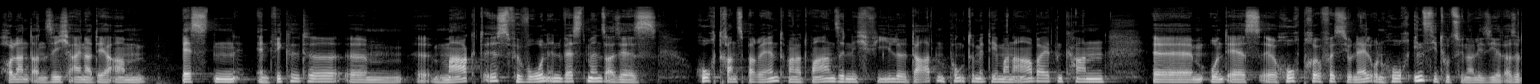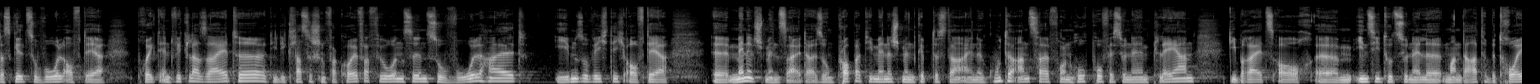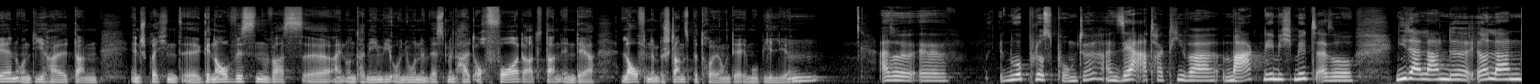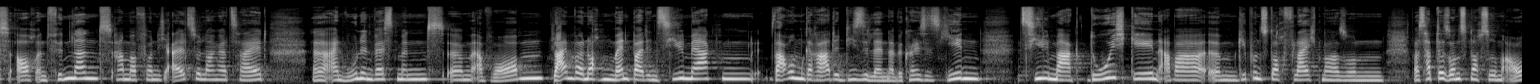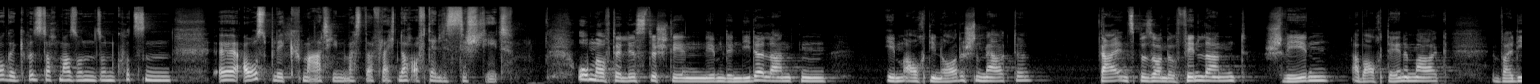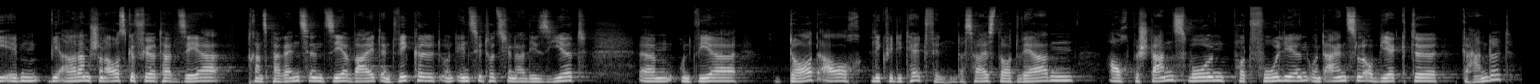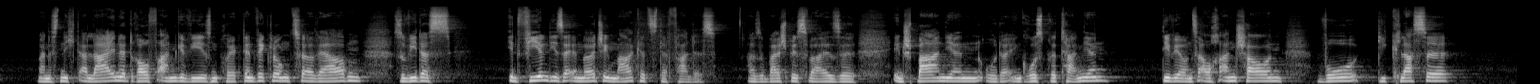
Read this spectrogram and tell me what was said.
Holland an sich einer der am besten entwickelte ähm, äh, Markt ist für Wohninvestments. Also er ist hochtransparent, man hat wahnsinnig viele Datenpunkte, mit denen man arbeiten kann ähm, und er ist äh, hochprofessionell und hochinstitutionalisiert. Also das gilt sowohl auf der Projektentwicklerseite, die die klassischen Verkäufer für uns sind, sowohl halt ebenso wichtig auf der äh, Management-Seite. Also im Property Management gibt es da eine gute Anzahl von hochprofessionellen Playern, die bereits auch ähm, institutionelle Mandate betreuen und die halt dann entsprechend äh, genau wissen, was äh, ein Unternehmen wie Union Investment halt auch fordert, dann in der laufenden Bestandsbetreuung der Immobilien. Mhm. Also äh, nur Pluspunkte. Ein sehr attraktiver Markt nehme ich mit. Also Niederlande, Irland, auch in Finnland haben wir vor nicht allzu langer Zeit äh, ein Wohninvestment ähm, erworben. Bleiben wir noch einen Moment bei den Zielmärkten. Warum gerade diese Länder? Wir können jetzt jeden Zielmarkt durchgehen, aber ähm, gib uns doch vielleicht mal so ein, was habt ihr sonst noch so im Auge? Gib uns doch mal so einen, so einen kurzen äh, Ausblick, Martin, was da vielleicht noch auf der Liste steht. Oben auf der Liste stehen neben den Niederlanden eben auch die nordischen Märkte, da insbesondere Finnland, Schweden, aber auch Dänemark, weil die eben, wie Adam schon ausgeführt hat, sehr transparent sind, sehr weit entwickelt und institutionalisiert ähm, und wir dort auch Liquidität finden. Das heißt, dort werden auch Bestandswohn, Portfolien und Einzelobjekte gehandelt. Man ist nicht alleine darauf angewiesen, Projektentwicklungen zu erwerben, so wie das in vielen dieser Emerging Markets der Fall ist also beispielsweise in Spanien oder in Großbritannien, die wir uns auch anschauen, wo die Klasse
